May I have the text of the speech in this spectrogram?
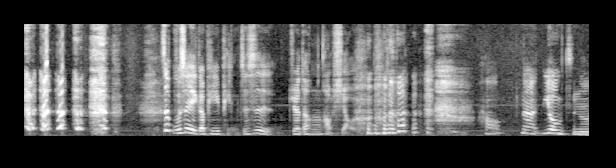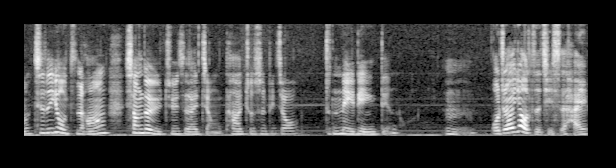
这不是一个批评，只是觉得很好笑。好，那柚子呢？其实柚子好像相对于橘子来讲，它就是比较就是内敛一点。嗯，我觉得柚子其实还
